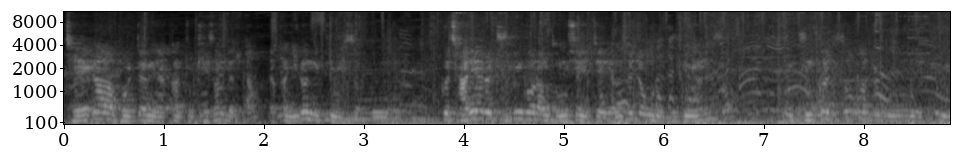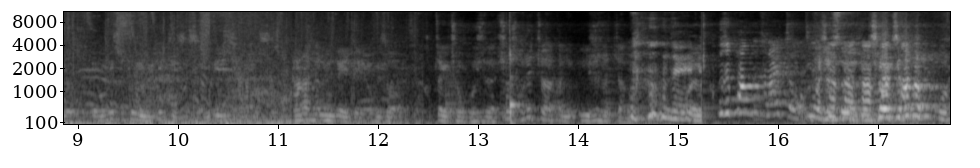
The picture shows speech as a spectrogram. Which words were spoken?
제가 볼 때는 약간 좀 개선됐다? 약간 이런 느낌이 있었고 그 자리아를 죽인 거랑 동시에 이제 연쇄적으로 무빙을 해서 좀 군까지 써가지고 좀 여, 기서 좀 임팩트 있었어요. 이게 잘하셨어요. 잘하셨는데 이제 여기서 갑자기 저 보시더니 저 잘했죠? 약간 이러셨잖아요. 네. 어, 그래서 방금 잘했죠? 집중하셨어요. 저 쳐다보고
